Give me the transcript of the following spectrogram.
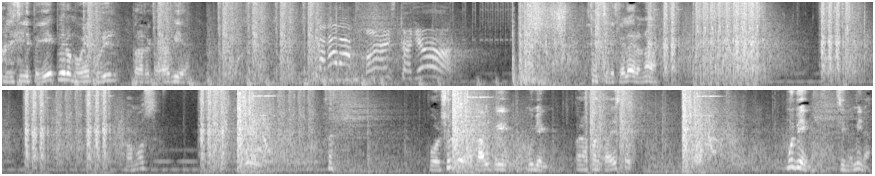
No sé si le pegué, pero me voy a cubrir para recargar vida. ¡Va a estallar! Se le cae la granada. Vamos. Por shooter, vale, le pegué. Muy bien. Ahora falta este. Muy bien. Sí, me mira.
